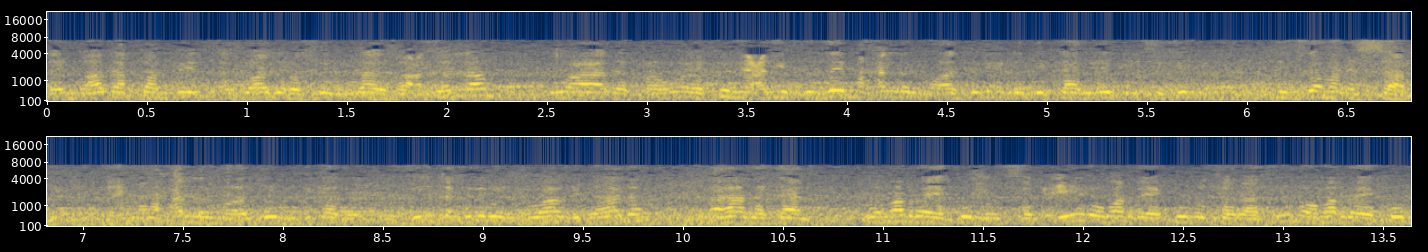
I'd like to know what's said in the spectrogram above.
لأنه هذا كان بيت أزواج رسول الله صلى الله عليه وسلم وهذا فهو يكون يعني زي محل المؤذنين الذي كان يجلس في الزمن السابق. لأن محل المؤذنين الذي كان فيه تقريبا الواجد هذا فهذا كان ومرة يكون 70 ومرة يكون 30 ومرة يكون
